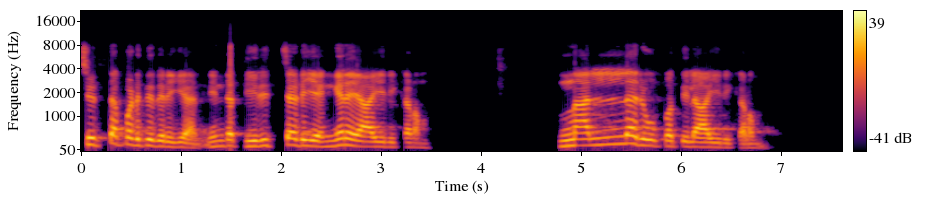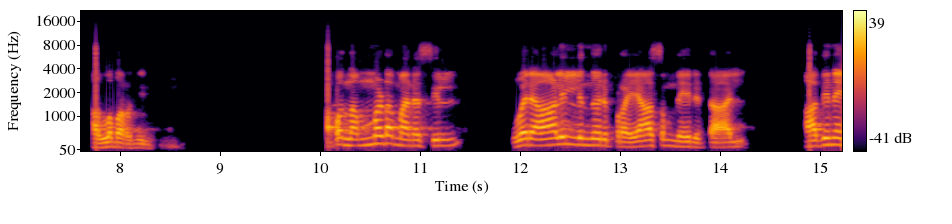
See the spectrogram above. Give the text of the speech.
ചിട്ടപ്പെടുത്തി തരികയാണ്. നിന്റെ തിരിച്ചടി എങ്ങനെയായിരിക്കണം? നല്ല രൂപത്തിലായിരിക്കണം. അള്ള പറഞ്ഞിരിക്കുന്നു. അപ്പൊ നമ്മുടെ മനസ്സിൽ ഒരാളിൽ നിന്നൊരു പ്രയാസം നേരിട്ടാൽ അതിനെ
